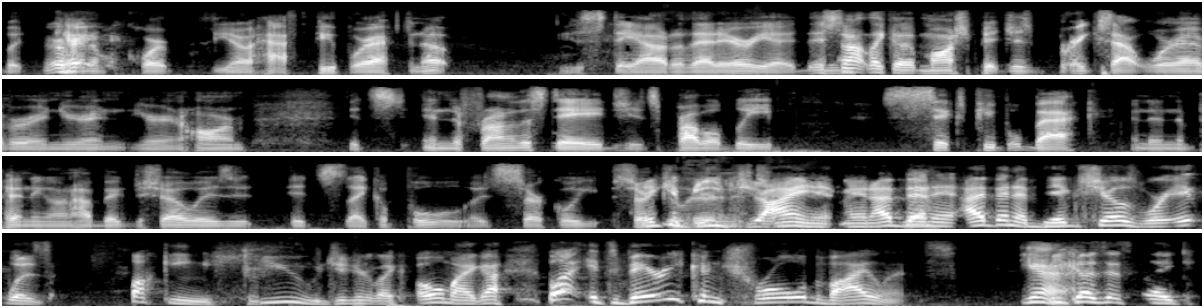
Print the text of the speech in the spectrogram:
but Right. Cannibal Corpse, you know, half the people are acting up. You just stay out of that area. It's Yeah. not like a mosh pit just breaks out wherever and you're in you're in harm. It's in the front of the stage. It's probably six people back, and then depending on how big the show is, it, it's like a pool. It's circle It can be giant, man. I've been at, I've been at big shows where it was fucking huge, and you're like, oh my god. But it's very controlled violence. Yeah, because it's like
